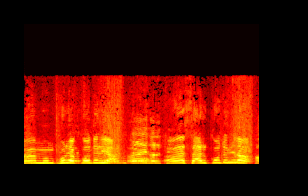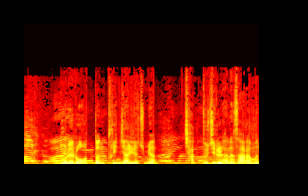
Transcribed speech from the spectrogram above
아 아이고. 노래로 어떤 풀인지 알려주면 작두질을 하는 사람은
